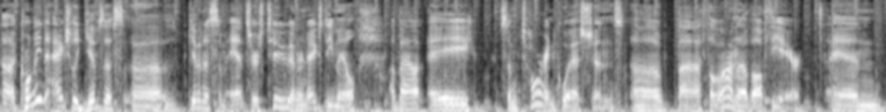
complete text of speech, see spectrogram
Uh, Corlina actually gives us, uh, given us some answers too in her next email about a some Tauren questions uh, by Thalana Off the Air, and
